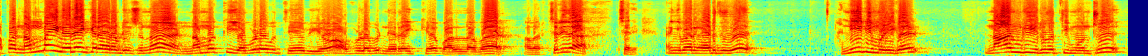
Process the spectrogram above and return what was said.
அப்ப நம்மை நிறைக்கிறார் அப்படின்னு சொன்னா நமக்கு எவ்வளவு தேவையோ அவ்வளவு நிறைக்க வல்லவர் அவர். சரிதா? சரி நீங்கள் பாருங்க அடுத்தது. நீதிமொழிகள் நான்கு இருபத்தி மூன்று.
